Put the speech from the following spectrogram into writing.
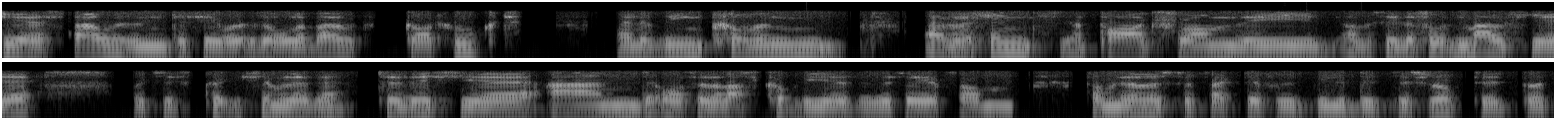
GS1000 to see what it was all about. Got hooked, and have been covering ever since. Apart from the obviously the foot and mouth year, which is pretty similar to, to this year, and also the last couple of years, as I say, from from an illness perspective, we've been a bit disrupted. But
